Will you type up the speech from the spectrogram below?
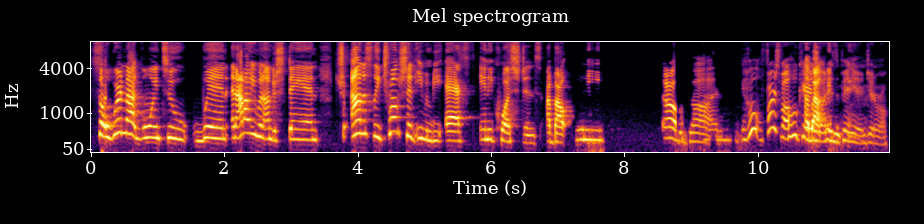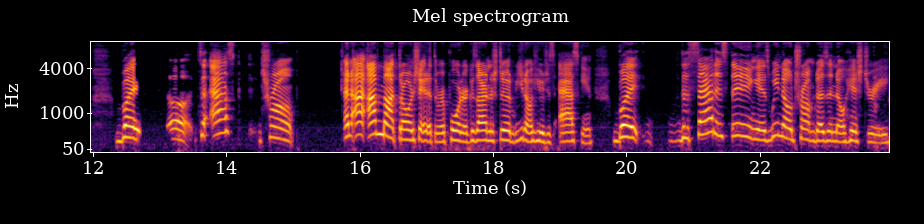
so we're not going to win and I don't even understand honestly Trump shouldn't even be asked any questions about any Oh God! Who? First of all, who cares About about, his opinion in general? But uh, to ask Trump, and I, I'm not throwing shade at the reporter because I understood, you know, he was just asking. But the saddest thing is, we know Trump doesn't know history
